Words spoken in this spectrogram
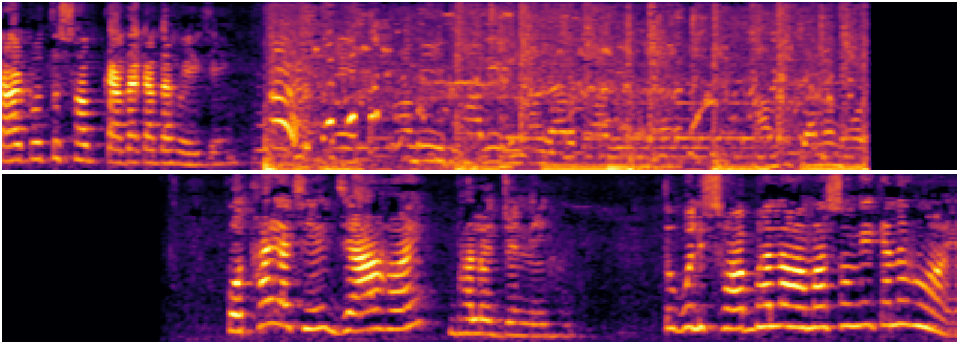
তারপর তো সব কাদা কাদা হয়ে যায়। কোথায় আছে? যা হয়, ভালোর জন্যই হয়। তো বলি, সব ভালো আমার সঙ্গে কেন হয়?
